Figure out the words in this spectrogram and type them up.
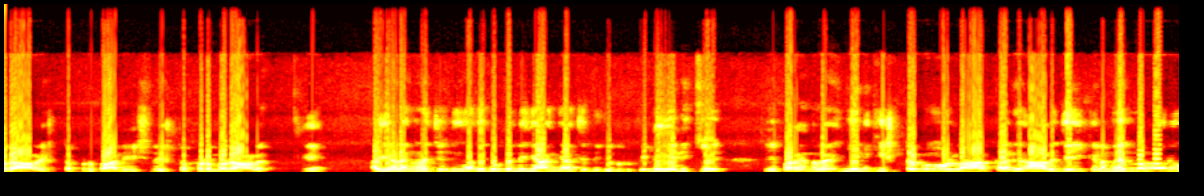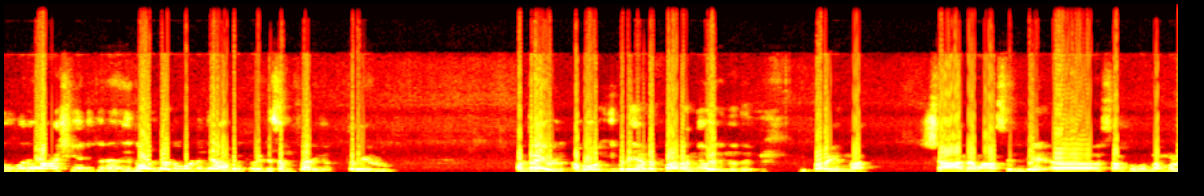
ഒരാളെ ഇഷ്ടപ്പെടും ഇപ്പൊ അനീഷിനെ ഇഷ്ടപ്പെടുന്ന ഒരാൾ ഏഹ് അയാൾ എങ്ങനെ ചിന്തിക്കും അതേപോലെ തന്നെ ഞാൻ ഞാൻ ചിന്തിക്കുന്നുള്ളൂ പിന്നെ എനിക്ക് ഈ പറയുന്ന എനിക്ക് ഇഷ്ടമുള്ള ആൾക്കാർ ആൾ ജയിക്കണം എന്നുള്ള ഒരു ഒരു വാശി എനിക്കൊരു ഇതുണ്ട്. അതുകൊണ്ട് ഞാൻ അവർക്ക് വേണ്ടി സംസാരിക്കും. അത്രയേ ഉള്ളൂ. അത്രയേ ഉള്ളൂ. അപ്പോൾ ഇവിടെ ഞാൻ പറഞ്ഞു വരുന്നത് ഈ പറയുന്ന ഷാനവാസിന്റെ സംഭവം നമ്മൾ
